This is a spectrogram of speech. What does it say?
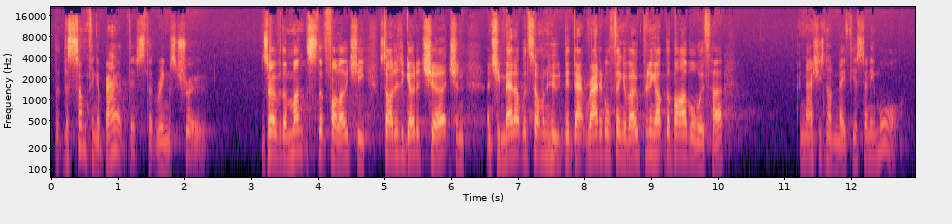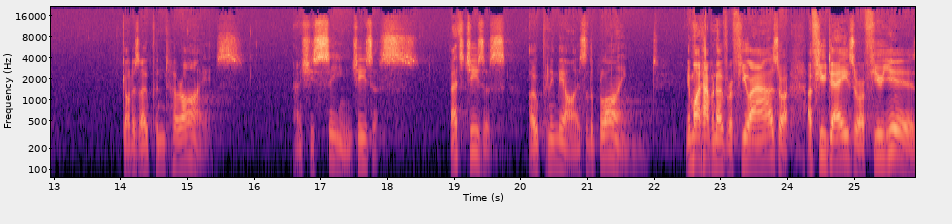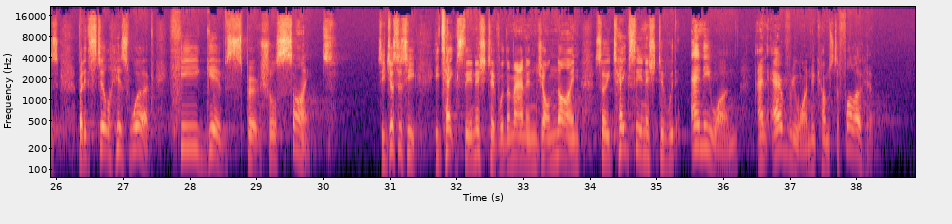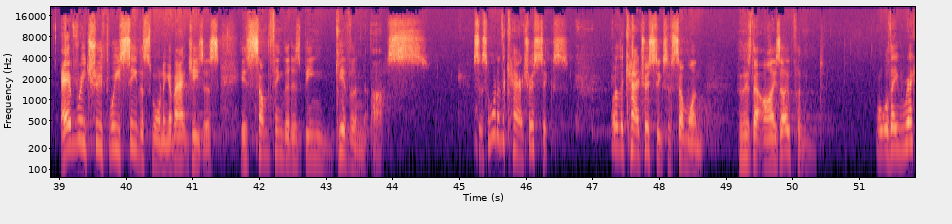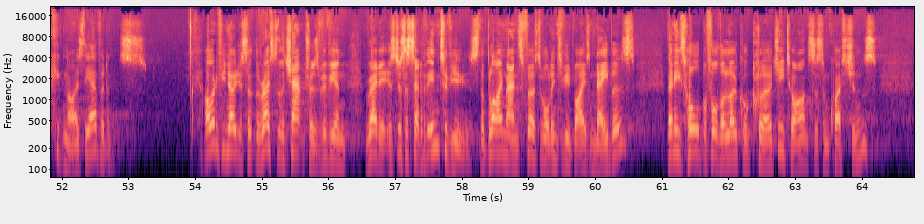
That there's something about this that rings true. And so, over the months that followed, she started to go to church and, and she met up with someone who did that radical thing of opening up the Bible with her. And now she's not an atheist anymore. God has opened her eyes and she's seen Jesus. That's Jesus opening the eyes of the blind. It might happen over a few hours or a few days or a few years, but it's still His work. He gives spiritual sight. See, just as he, he takes the initiative with the man in John 9, so he takes the initiative with anyone and everyone who comes to follow him. Every truth we see this morning about Jesus is something that has been given us. So, so what are the characteristics? What are the characteristics of someone who has their eyes opened? Well, they recognize the evidence. I wonder if you notice that the rest of the chapter, as Vivian read it, is just a set of interviews. The blind man's first of all interviewed by his neighbors, then he's hauled before the local clergy to answer some questions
